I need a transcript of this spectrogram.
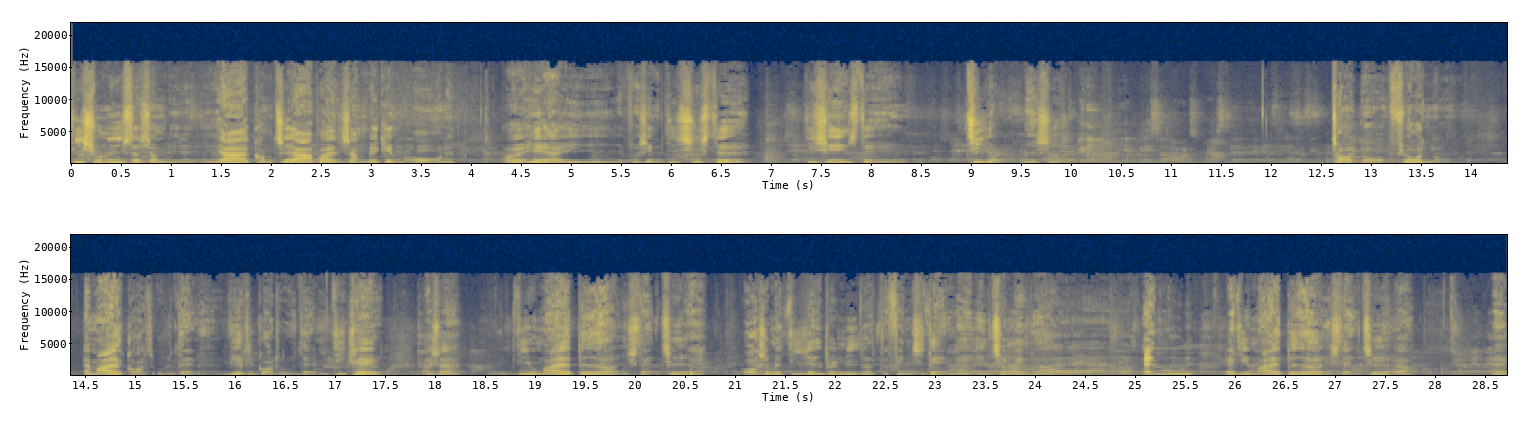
de journalister, som jeg har kommet til at arbejde sammen med gennem årene, og her i, i for eksempel de sidste, de seneste øh, 10 år, vil jeg sige, 12 år, 14 år, er meget godt uddannet. Virkelig godt uddannet. De kan jo, altså, de er jo meget bedre i stand til at også med de hjælpemidler, der findes i dag med internettet og, alt muligt, at de er meget bedre i stand til at, at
